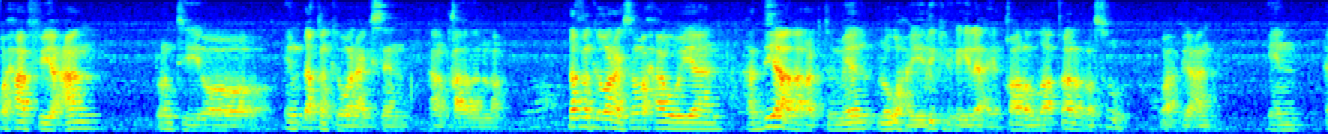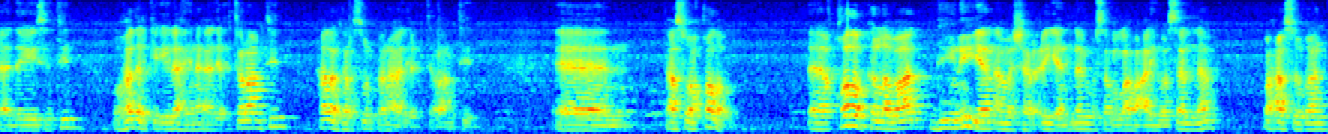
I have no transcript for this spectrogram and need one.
Waxaa fiican runtii oo in dhaqanka wanaagsan aan qaadano dhaqanka wanaagsan waxaa weeyaan haddii aad aragto meel lagu hayo dikriga ilaahay qaala allah qaala rasuul waxaa fiican in aad degeysatid oo hadalka ilaahayna aada ixtiraamtid hadalka rasuulkana aada ixtiraamtid. Taas waa qodob qodobka labaad diiniyan ama sharciyan nabigu sala allahu calayhi wasalam waxaa sugan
